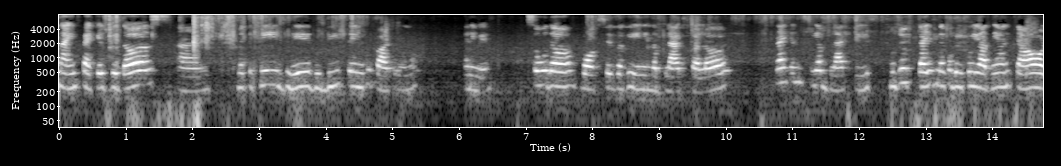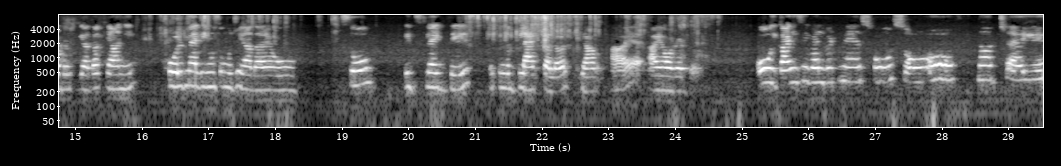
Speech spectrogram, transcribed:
Ninth package with us and मैं कितनी ढेर से इनको काट रही हूँ ना. Any anyway. So the box is again in the black color And I can see a black piece मुझे गाइस मेरे को बिल्कुल याद नहीं है मैंने क्या ऑर्डर किया था क्या नहीं होल्ड मैं रही हूँ तो मुझे याद आ रहा है ओ सो it's like this it's in the black color yeah i i ordered this oh guys ये velvet में so soft कितना चाहिए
